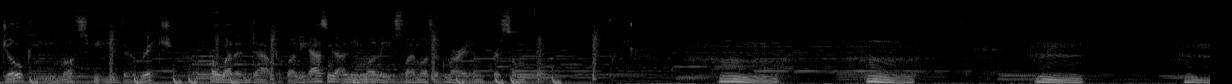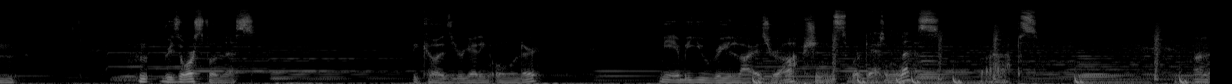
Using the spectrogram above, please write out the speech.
joke he must be either rich or well endowed. Well, he hasn't got any money, so I must have married him for something. Hmm. Hmm. Hmm. Hmm. hmm. Resourcefulness. Because you're getting older. Maybe you realize your options were getting less, perhaps. And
